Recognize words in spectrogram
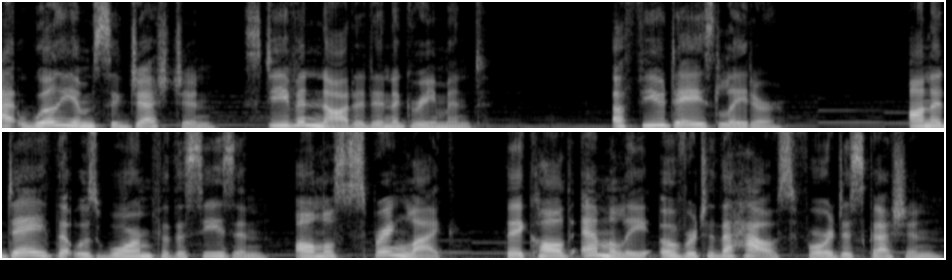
At William's suggestion, Stephen nodded in agreement. A few days later, on a day that was warm for the season, almost spring like, they called Emily over to the house for a discussion.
